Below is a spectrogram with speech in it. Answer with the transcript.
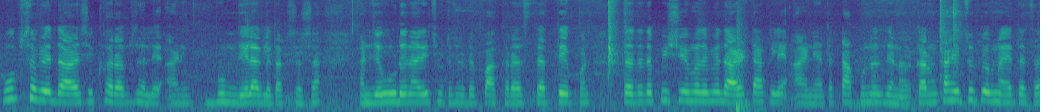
खूप सगळे डाळ अशी खराब झाले आणि भुंगे लागलेत अक्षरशः. आणि जे उडणारी छोटे छोटे पाखरं असतात ते पण. तर आता त्या पिशवीमध्ये मी डाळ टाकले आणि आता टाकूनच देणार कारण काहीच उपयोग नाही त्याचा.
